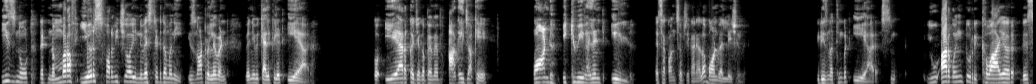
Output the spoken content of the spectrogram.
please note that number of years for which you have invested the money is not relevant. When you we calculate E तो ई आर का जगह पे हमें आगे जाके बॉन्ड इक्विवेलेंट ईल्ड ऐसा कॉन्सेप्ट सिखाने वाला बॉन्ड वैल्यूएशन में। It is nothing but E R you are going to require this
